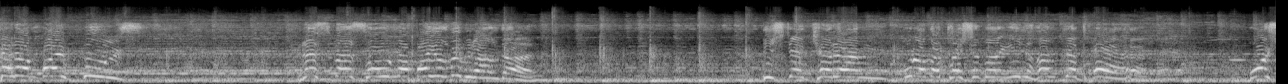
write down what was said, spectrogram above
Kerem Baykuş. Resmen savunma bayıldı bir anda. İşte Kerem burada taşıdı İlhan Tepe. Boş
